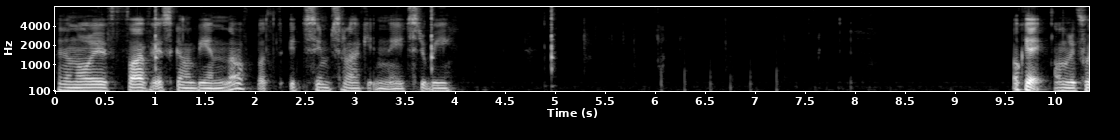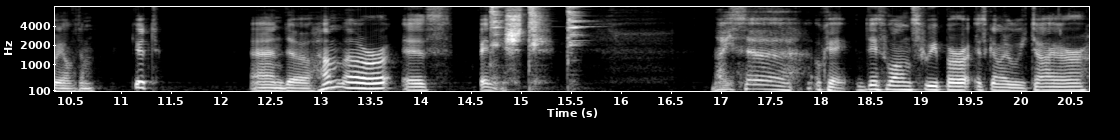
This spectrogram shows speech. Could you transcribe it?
I don't know if 5 is gonna be enough, but it seems like it needs to be. Okay, only 3 of them. Good. And the hammer is finished. Nice. Uh, okay, this one sweeper is gonna retire.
